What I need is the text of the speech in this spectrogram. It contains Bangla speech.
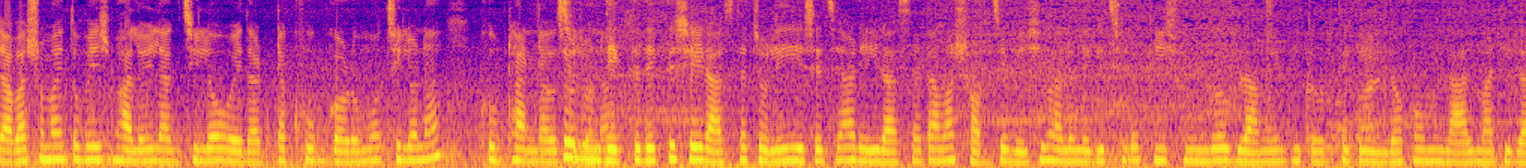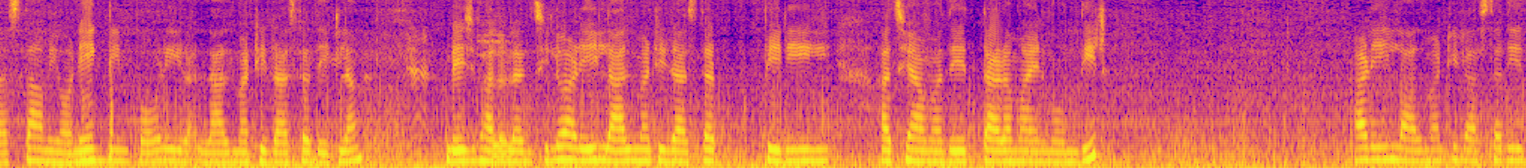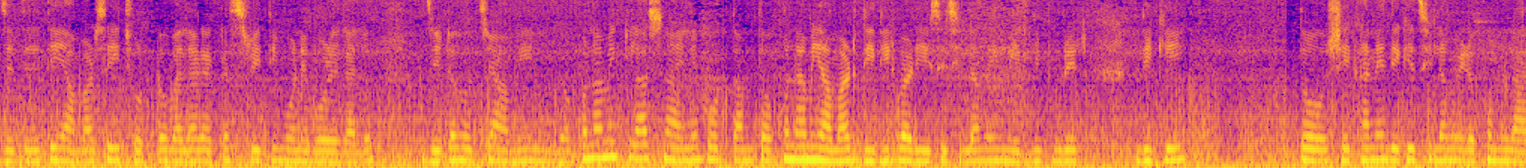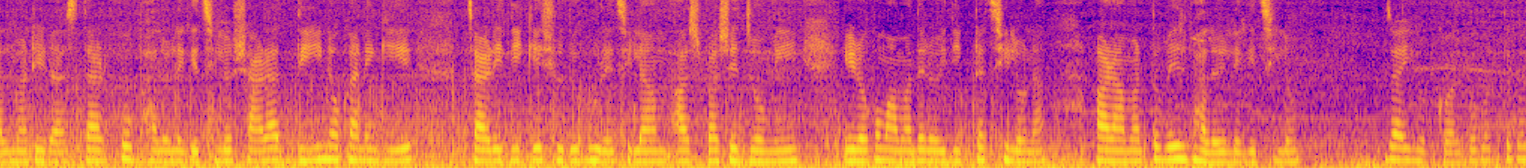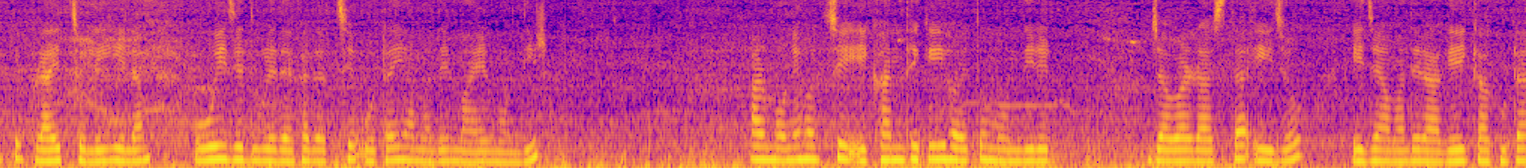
যাবার সময় তো বেশ ভালোই লাগছিল ওয়েদারটা খুব গরমও ছিল না খুব ঠান্ডাও ছিল না। দেখতে দেখতে সেই রাস্তা চলেই এসেছে আর এই রাস্তাটা আমার সবচেয়ে বেশি ভালো লেগেছিল। কি সুন্দর গ্রামের ভিতর থেকে এইরকম লাল মাটির রাস্তা আমি অনেক দিন পর এই লাল মাটির রাস্তা দেখলাম। বেশ ভালো লাগছিল। আর এই লাল মাটির রাস্তা পেরিয়ে আছে আমাদের তারা মায়ের মন্দির। আর এই লাল মাটির রাস্তা দিয়ে যেতে যেতেই আমার সেই ছোট্টবেলার একটা স্মৃতি মনে পড়ে গেল। যেটা হচ্ছে আমি যখন আমি ক্লাস নাইনে পড়তাম তখন আমি আমার দিদির বাড়ি এসেছিলাম এই মেদিনীপুরের দিকেই। তো সেখানে দেখেছিলাম এরকম লাল মাটির রাস্তা আর খুব ভালো লেগেছিল। সারা দিন ওখানে গিয়ে চারিদিকে শুধু ঘুরেছিলাম, আশপাশের জমি এরকম আমাদের ওই দিকটা ছিল না। আর আমার তো বেশ ভালোই লেগেছিল। যাই হোক, গল্প করতে করতে প্রায় চলেই এলাম। ওই যে দূরে দেখা যাচ্ছে, ওটাই আমাদের মায়ের মন্দির। আর মনে হচ্ছে এখান থেকেই হয়তো মন্দিরের যাওয়ার রাস্তা। এই যে এই যে আমাদের আগেই কাকুটা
